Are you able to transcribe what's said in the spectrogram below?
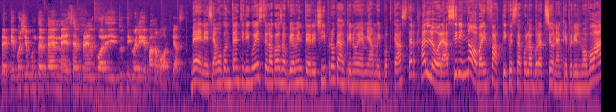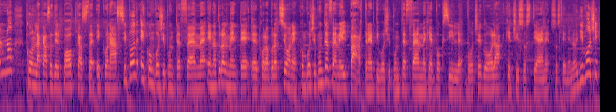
perché Voci.fm è sempre nel cuore di tutti quelli che fanno podcast. Bene, siamo contenti di questo e la cosa ovviamente è reciproca, anche noi amiamo i podcaster. Allora, si rinnova infatti questa collaborazione anche per il nuovo anno con la Casa del Podcast e con Assipod e con Voci.fm e naturalmente eh, collaborazione con Voci.fm e il partner di Voci.fm che è Voxil Voce Gola che ci sostiene, sostiene noi di Voci.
